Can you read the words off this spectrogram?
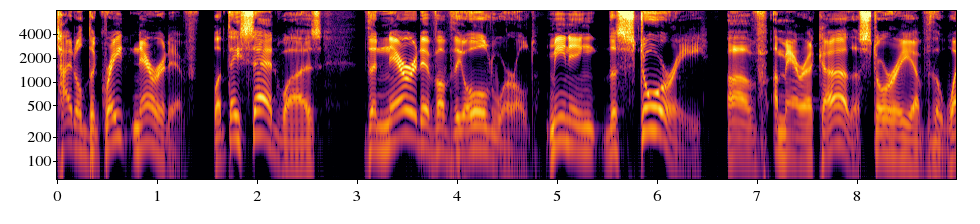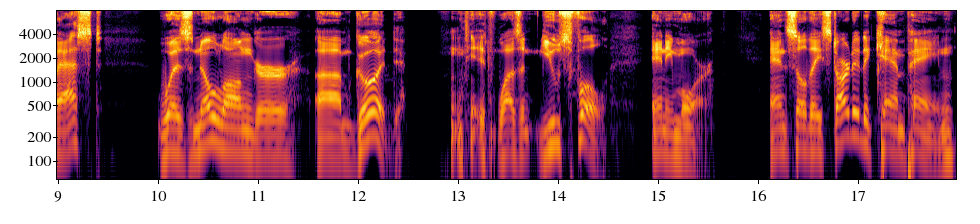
titled The Great Narrative. What they said was the narrative of the old world, meaning the story of America, the story of the West, was no longer um, good. it wasn't useful anymore. And so they started a campaign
